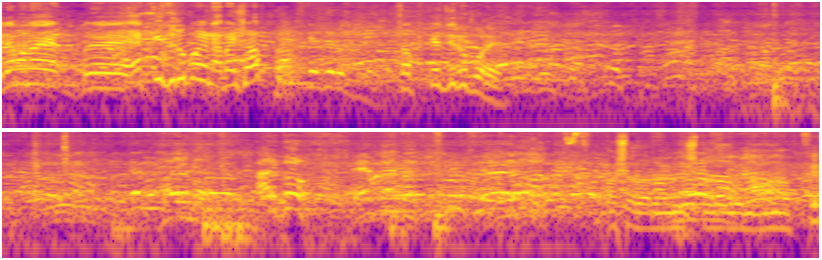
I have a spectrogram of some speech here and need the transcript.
এটা মনে হয় এক কেজির উপরে না ভাই সব? সব কেজির উপরে। অসাধারণ ইলিশ মাছগুলো নামানো হচ্ছে।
